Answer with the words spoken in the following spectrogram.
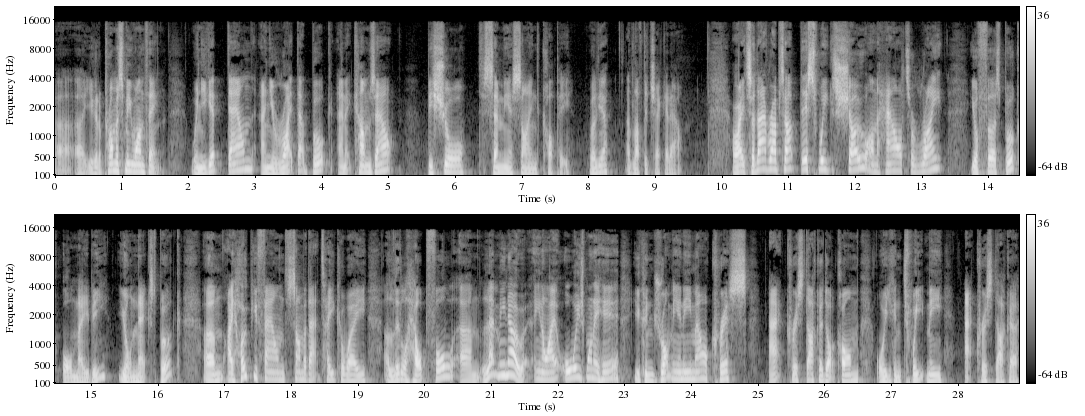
uh, uh, you gotta promise me one thing. When you get down and you write that book and it comes out, be sure to send me a signed copy, will you? I'd love to check it out. All right, so that wraps up this week's show on how to write your first book or maybe your next book. Um, I hope you found some of that takeaway a little helpful. Um, let me know. You know, I always want to hear. You can drop me an email, chris at chrisducker.com, or you can tweet me at Chris Ducker.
